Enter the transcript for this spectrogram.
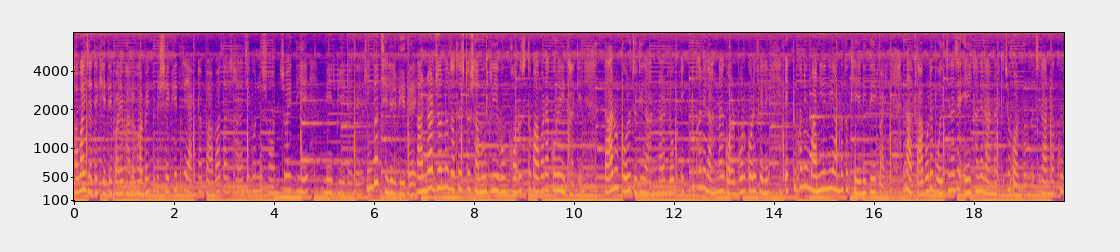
সবাই যাতে খেতে পারে ভালোভাবে। সেক্ষেত্রে একটা বাবা তার সারা জীবনের সঞ্চয় দিয়ে মেয়ের বিয়েটা দেয় কিংবা ছেলের বিয়ে দেয়। রান্নার জন্য যথেষ্ট সামগ্রী এবং খরচ তো বাবারা করেই থাকে। তার উপর যদি রান্নার লোক একটুখানি রান্নায় গড়বড় করে ফেলে, একটুখানি মানিয়ে নিয়ে আমরা তো খেয়ে নিতেই পারি। না, তা বলে বলছি না যে এইখানে রান্নার কিছু গড়বড় হয়েছে। রান্না খুব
